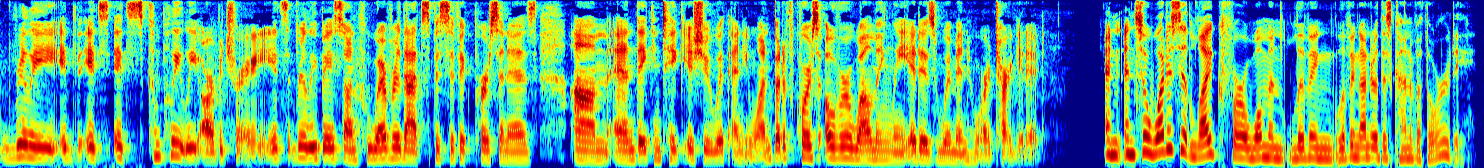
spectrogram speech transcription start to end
really, it, it's it's completely arbitrary. It's really based on whoever that specific person is, um, and they can take issue with anyone. But of course, overwhelmingly, it is women who are targeted. And and so, what is it like for a woman living living under this kind of authority?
